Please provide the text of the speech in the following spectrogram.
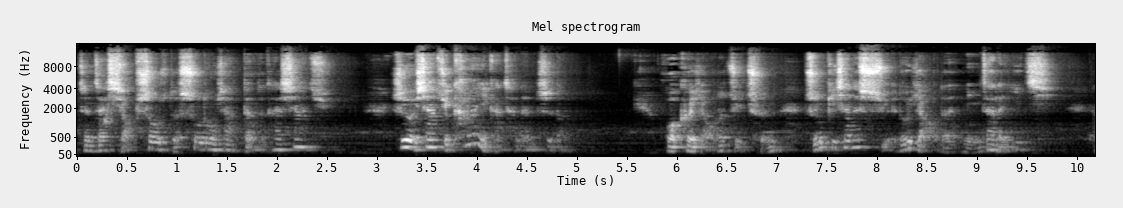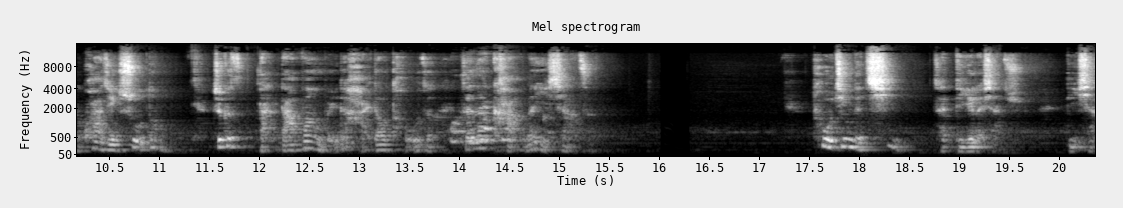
正在小瘦子的树洞下等着他下去？只有下去看一看，才能知道。霍克咬着嘴唇，唇皮下的血都咬得凝在了一起。他跨进树洞，这个胆大妄为的海盗头子在那砍了一下子，吐尽了气，才跌了下去。地下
